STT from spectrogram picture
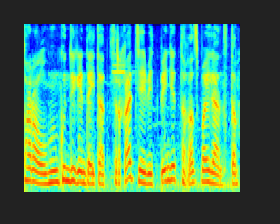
таралуы мүмкін дегенді айтады. Сырқат диабетпен де тығыз байланысты.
